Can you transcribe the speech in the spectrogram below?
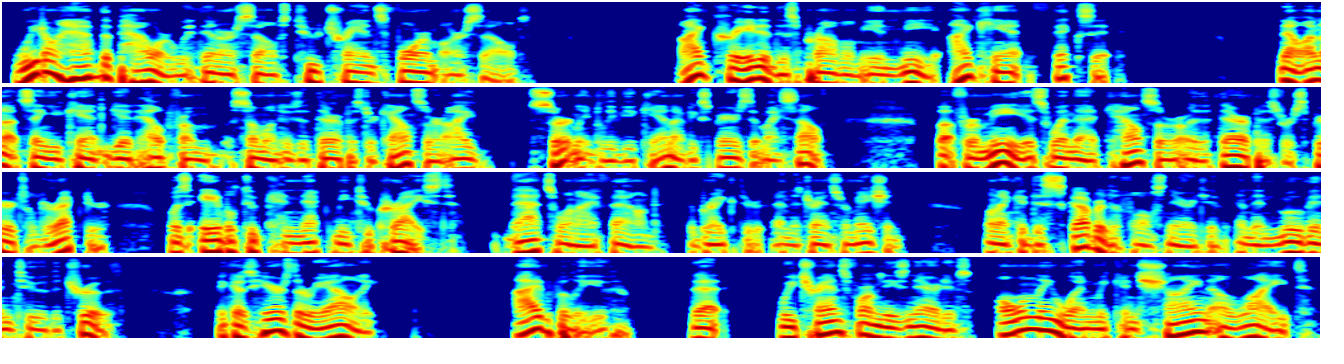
We don't have the power within ourselves to transform ourselves. I created this problem in me. I can't fix it. Now, I'm not saying you can't get help from someone who's a therapist or counselor. I certainly believe you can. I've experienced it myself. But for me, it's when that counselor or the therapist or spiritual director was able to connect me to Christ. That's when I found the breakthrough and the transformation, when I could discover the false narrative and then move into the truth. Because here's the reality I believe that we transform these narratives only when we can shine a light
